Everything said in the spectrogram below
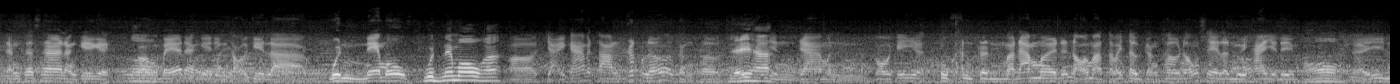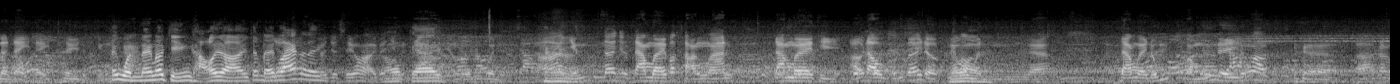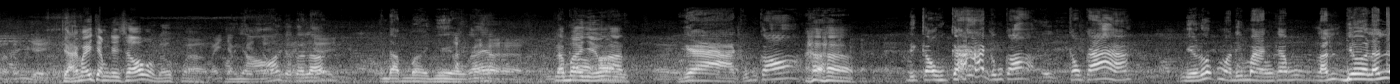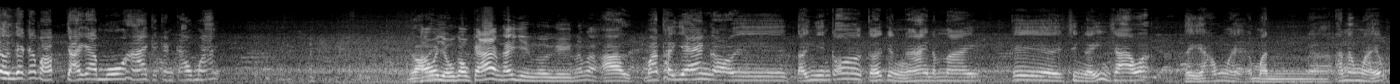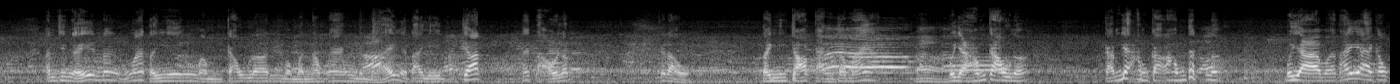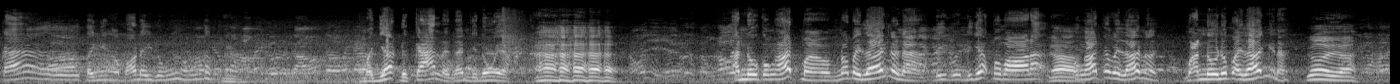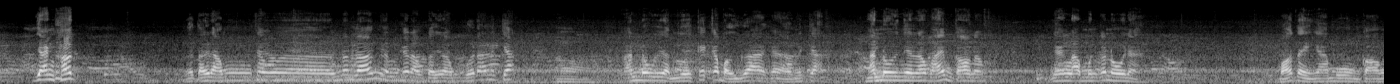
đằng xa xa đằng kia kìa có Ồ. con bé đang nghe điện thoại kia là Quỳnh Nemo Quỳnh Nemo hả Ờ, chạy cá beta rất lớn ở Cần Thơ Vậy hả? nhìn ra mình coi cái uh, cuộc hành trình mà đam mê đến nỗi mà ta phải từ Cần Thơ đón xe lên 12 giờ đêm ồ để lên đây để thi được những thấy Quỳnh đang nói chuyện điện thoại rồi chắc để anh lát đó đi có chút xíu rồi có gì Ok. Quỳnh đó, À. những nó đam mê bất tận mà anh đam mê thì ở đâu cũng tới được nếu Đúng mà rồi. mình à, đam mê đúng và muốn đi đúng không? Đó, rất là thú vị. Chạy mấy trăm cây số còn được mà. Ờ, mấy trăm cây nhỏ số cho tới lớn anh đam mê nhiều cái đam mê nhiều anh? Gà cũng có. Đi câu cá cũng có. Ừ, câu cá hả? Nhiều lúc mà đi màng trong lãnh vừa lãnh lương ra cá bập chạy ra mua hai cái cần câu máy Rồi. không có vụ câu cá em thấy nhiều người ghiền lắm á. Ờ mà thời gian rồi tự nhiên có cỡ chừng hai năm nay cái suy nghĩ làm sao á thì không mình à, anh không hiểu. Anh suy nghĩ nó, nó tự nhiên mà mình câu lên mà mình không ăn mình để người ta vậy chết thấy tội lắm. Cái đầu tự nhiên cho cần cho máy à. bây giờ không câu nữa cảm giác không câu không thích nữa. Bây giờ mà thấy ai câu cá ừ, tự nhiên họ bỏ đi luôn không thích. Mà vớt được cá là đem về nuôi à anh nuôi con ếch mà nó bay lớn rồi nè đi đi vớt bo bo đó. Dạ. con ếch nó bay lớn rồi mà anh nuôi nó bay lớn vậy nè. Rồi à. dân thật rồi tự động theo ờ, nó lớn rồi cái đầu tự động bữa đó nó chết Ờ. anh nuôi làm như cái cá bự ra cái đầu nó chết anh nuôi nghe đâu phải một con đâu. Ngàn long mình có nuôi nè. Bỏ tiền ra mua một con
